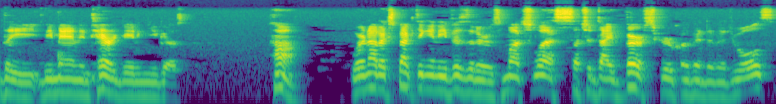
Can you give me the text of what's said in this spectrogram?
the the man interrogating you goes, "Huh? We're not expecting any visitors, much less such a diverse group of individuals.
